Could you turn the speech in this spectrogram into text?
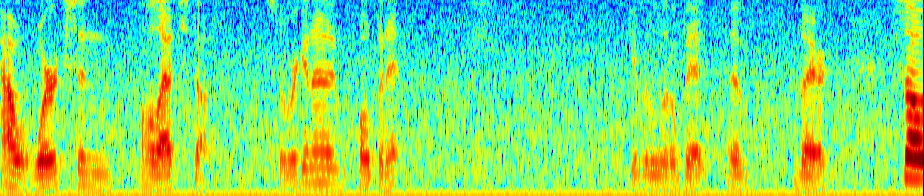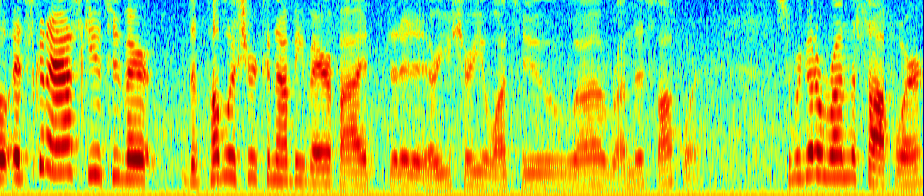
how it works and all that stuff. So we're going to open it. Give it a little bit of there. So it's going to ask you to ver the publisher could not be verified. Are you sure you want to uh, run this software? So we're going to run the software.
